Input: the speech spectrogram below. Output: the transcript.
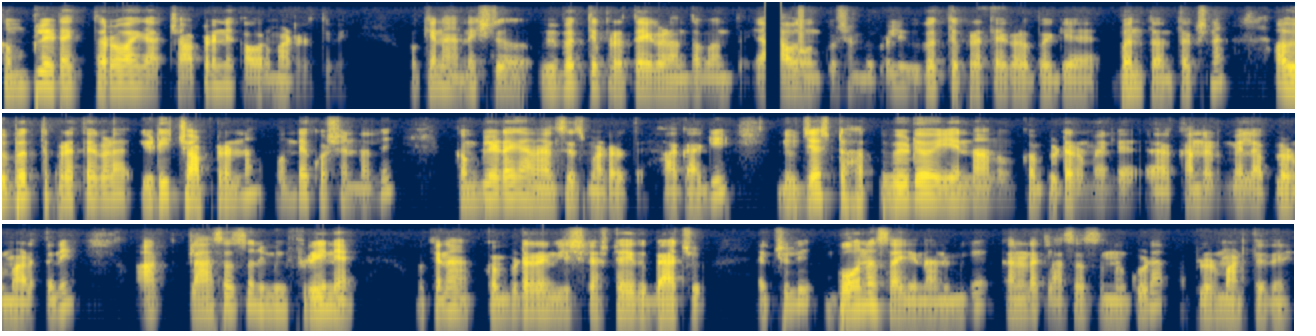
ಕಂಪ್ಲೀಟಾಗಿ ತರವಾಗಿ ಆ ಚಾಪ್ಟರ್ನೇ ಕವರ್ ಮಾಡಿರ್ತೀವಿ. ಓಕೆನಾ ನೆಕ್ಸ್ಟ್ ವಿಭಕ್ತಿ ಪ್ರತ್ಯಯಗಳಂತ ಬಂತು ಯಾವ ಒಂದು ಕ್ವಶನ್ ಪೇಪರಲ್ಲಿ ವಿಭಕ್ತಿ ಪ್ರತ್ಯಯಗಳ ಬಗ್ಗೆ ಬಂತು ಅಂದ ತಕ್ಷಣ, ಆ ವಿಭಕ್ತಿ ಪ್ರತ್ಯಯಗಳ ಇಡೀ ಚಾಪ್ಟರ್ನ ಒಂದೇ ಕ್ವಶನ್ನಲ್ಲಿ ಕಂಪ್ಲೀಟಾಗಿ ಅನಾಲಿಸಿಸ್ ಮಾಡಿರುತ್ತೆ. ಹಾಗಾಗಿ, ನೀವು ಜಸ್ಟ್ ಹತ್ತು ವಿಡಿಯೋ ಏನು ನಾನು ಕಂಪ್ಯೂಟರ್ ಮೇಲೆ ಕನ್ನಡದ ಮೇಲೆ ಅಪ್ಲೋಡ್ ಮಾಡ್ತೀನಿ, ಆ ಕ್ಲಾಸಸ್ಸು ನಿಮಗೆ ಫ್ರೀನೇ ಓಕೆನಾ ಕಂಪ್ಯೂಟರ್ ಇಂಗ್ಲೀಷ್ಗೆ ಅಷ್ಟೇ ಇದು ಬ್ಯಾಚು ಆ್ಯಕ್ಚುಲಿ ಬೋನಸ್ ಆಗಿ ನಾನು ನಿಮಗೆ ಕನ್ನಡ ಕ್ಲಾಸಸ್ಸನ್ನು ಕೂಡ ಅಪ್ಲೋಡ್ ಮಾಡ್ತಿದ್ದೀನಿ.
